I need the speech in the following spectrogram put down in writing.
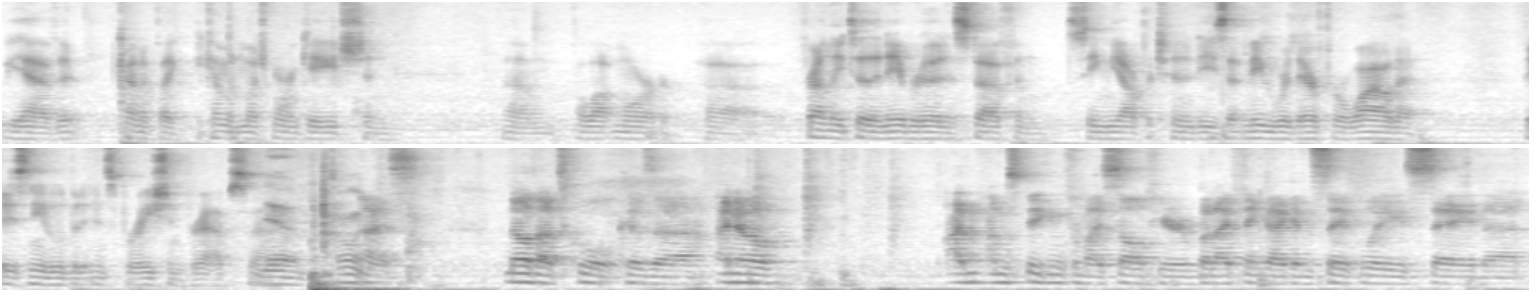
we have, they're kind of like becoming much more engaged and um, a lot more uh, friendly to the neighborhood and stuff, and seeing the opportunities that maybe were there for a while that they just need a little bit of inspiration, perhaps. So. Yeah. Totally. Nice. No, that's cool because uh, I know I'm, I'm speaking for myself here, but I think I can safely say that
